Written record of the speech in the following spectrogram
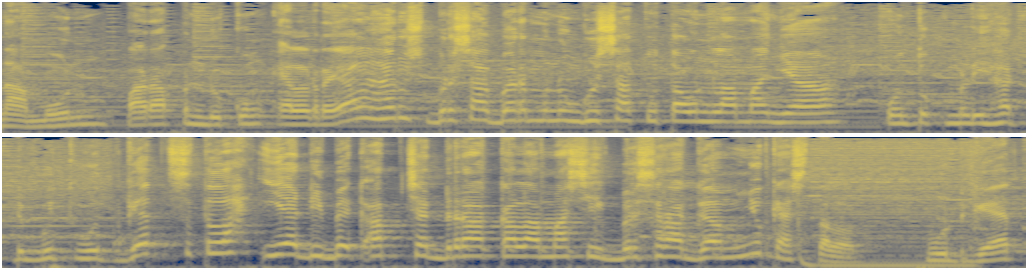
Namun, para pendukung El Real harus bersabar menunggu satu tahun lamanya untuk melihat debut Woodgate setelah ia di backup cedera kala masih berseragam Newcastle. Woodgate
